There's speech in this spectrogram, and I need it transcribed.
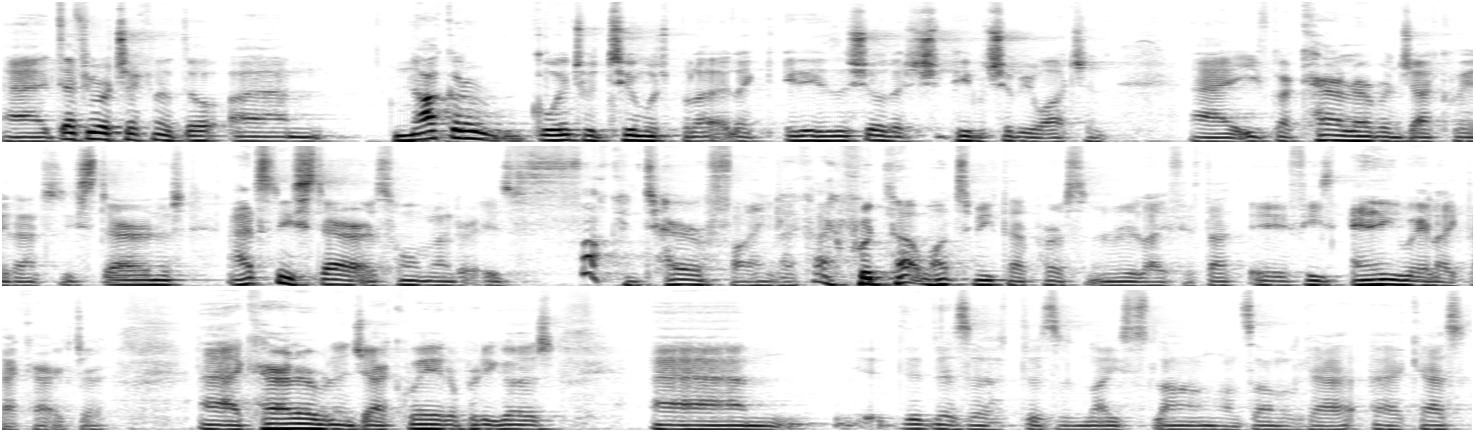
Uh, definitely worth checking out though. Um, I'm not going to go into it too much, but I, like it is a show that sh- people should be watching. Uh, you've got Karl Urban, Jack Quaid, Anthony Starr in it. Anthony Starr as Homelander is fucking terrifying. Like I would not want to meet that person in real life if that if he's anyway like that character. Uh, Karl Urban and Jack Quaid are pretty good. Um, there's a there's a nice long ensemble uh, cast.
